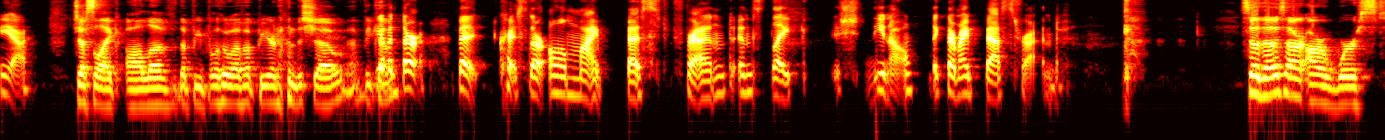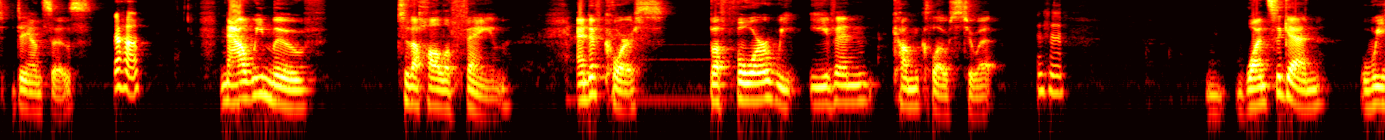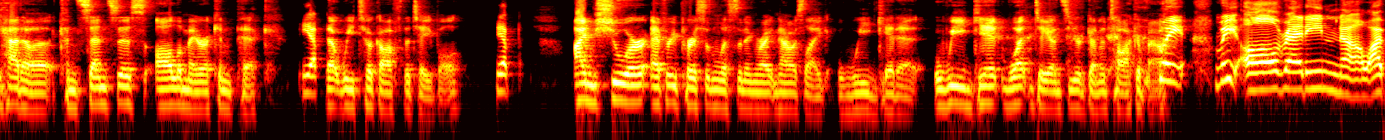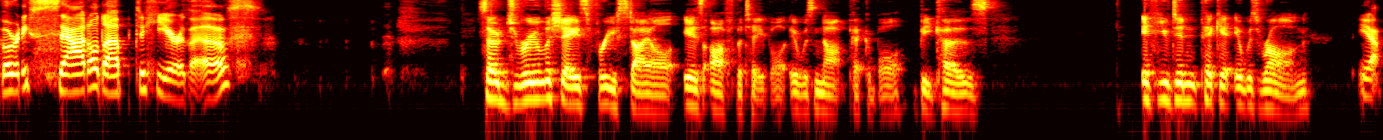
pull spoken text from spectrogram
Yeah. Just like all of the people who have appeared on the show have become. Yeah, but they're but Chris, they're all my best friend and like you know, like they're my best friend. So those are our worst dances. Uh-huh. Now we move to the Hall of Fame. And of course, before we even come close to it, Mhm. once again, we had a consensus All American pick Yep. that we took off the table. Yep. I'm sure every person listening right now is like, we get it. We get what dance you're going to talk about. We we already know. I've already saddled up to hear this. So Drew Lachey's freestyle is off the table. It was not pickable because if you didn't pick it, it was wrong. Yeah.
